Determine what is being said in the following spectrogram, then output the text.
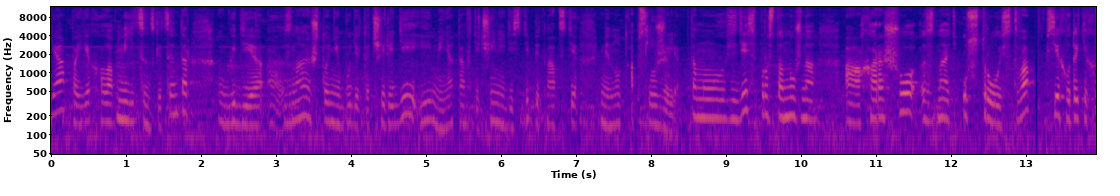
Я поехала в медицинский центр, где а, знаю, что не будет очередей, и меня там в течение 10-15 минут обслужили. Поэтому здесь просто нужно а, хорошо знать устройство всех вот этих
